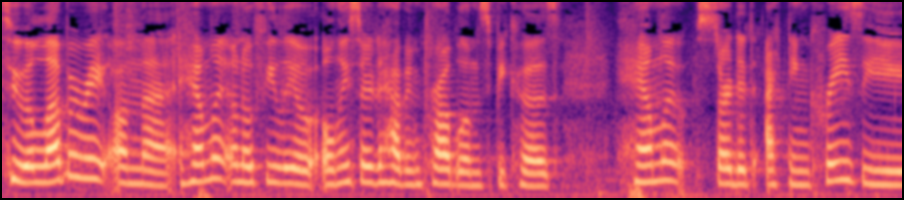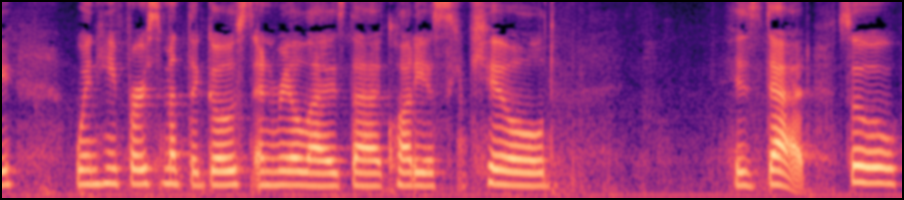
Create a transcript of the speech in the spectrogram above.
To elaborate on that hamlet and ophelia only started having problems because hamlet started acting crazy when he first met the ghost and realized that claudius killed his dad. So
